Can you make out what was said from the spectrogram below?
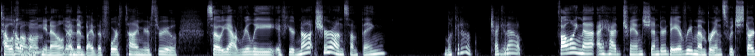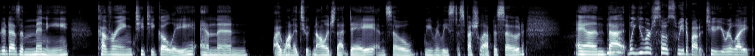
telephone, Telephone, you know, yep. and then by the fourth time you're through. So yeah, really, if you're not sure on something, look it up, check it out. Following that, I had Transgender Day of Remembrance, which started as a mini covering TeTe Gulley, and then I wanted to acknowledge that day, and so we released a special episode. And that well, you were so sweet about it too. You were like,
